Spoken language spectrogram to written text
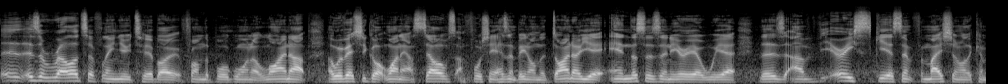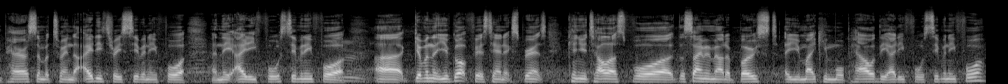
is a relatively new turbo from the BorgWarner lineup. Uh, we've actually got one ourselves. Unfortunately, hasn't been on the dyno yet, and this is an area where there's uh, very scarce information on the comparison between the 8374 and the 8474. Mm. Uh, given that you've got first-hand experience, can you tell us for the same amount of boost, are you making more power with the 8474?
